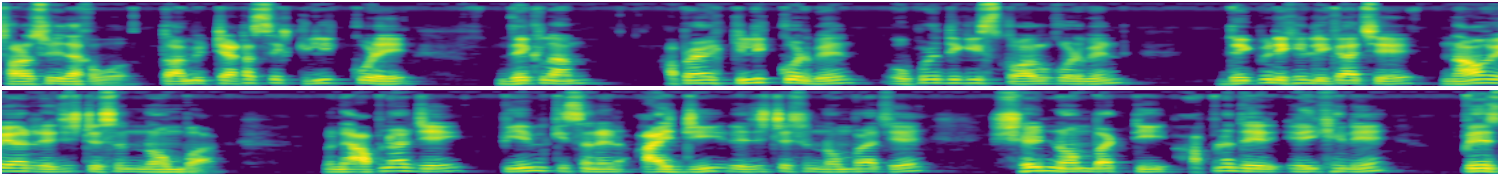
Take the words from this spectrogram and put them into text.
সরাসরি দেখাবো। তো আমি স্ট্যাটাসে ক্লিক করে দেখলাম আপনারা ক্লিক করবেন ওপরের দিকে স্ক্রল করবেন, দেখবেন এখানে লেখা আছে নাও এয়ার রেজিস্ট্রেশন নম্বর মানে আপনার যে পিএম কিষাণের আইডি রেজিস্ট্রেশন নম্বর আছে, সেই নম্বরটি আপনাদের এইখানে প্রেস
